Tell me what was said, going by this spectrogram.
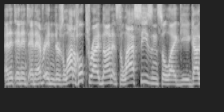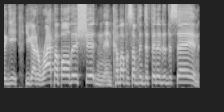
and it and it, and every and there's a lot of hopes riding on it. It's the last season, so like you gotta you gotta wrap up all this shit and, and come up with something definitive to say. And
